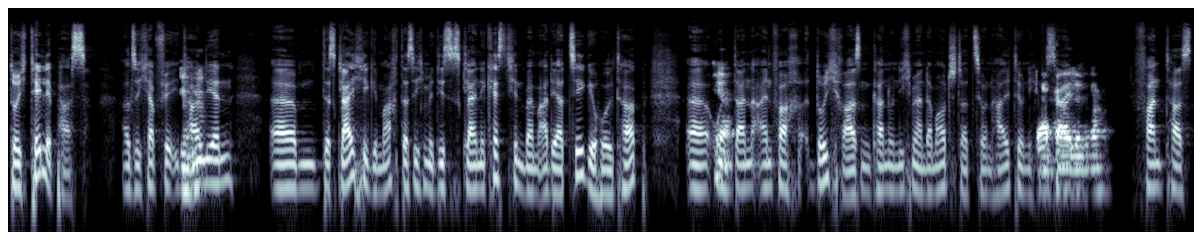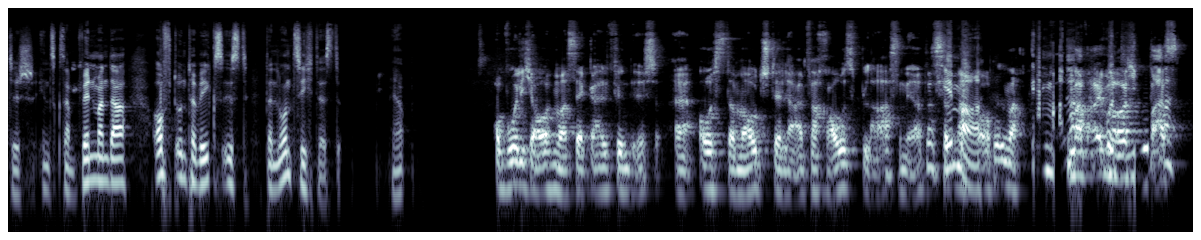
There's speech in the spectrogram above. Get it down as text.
durch Telepass. Also ich habe für mhm. Italien mhm. ähm, das gleiche gemacht, dass ich mir dieses kleine Kästchen beim ADAC geholt habe äh, und ja. dann einfach durchrasen kann und nicht mehr an der Mautstation halte. Und ich ja, muss geil, sagen, ja. fantastisch insgesamt. Wenn man da oft unterwegs ist, dann lohnt sich das. Ja. obwohl ich auch immer sehr geil finde, ist äh, aus der Mautstelle einfach rausblasen. Ja, das immer. macht auch immer, immer, macht immer Spaß.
